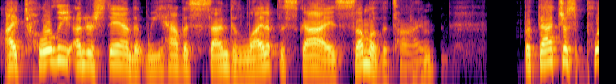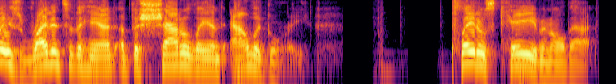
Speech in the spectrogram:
I totally understand that we have a sun to light up the skies some of the time, but that just plays right into the hand of the Shadowland allegory. Plato's cave and all that.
